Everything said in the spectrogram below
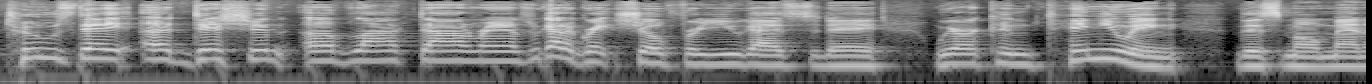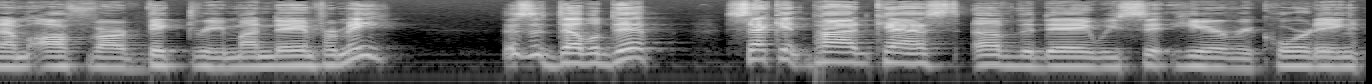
Tuesday edition of Locked On Rams. We got a great show for you guys today. We are continuing this momentum off of our Victory Monday. And for me, this is a double dip. Second podcast of the day. We sit here recording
